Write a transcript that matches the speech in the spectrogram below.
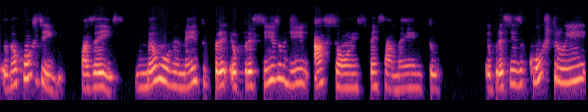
eu não consigo fazer isso no meu movimento, eu preciso de ações, pensamento, eu preciso construir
